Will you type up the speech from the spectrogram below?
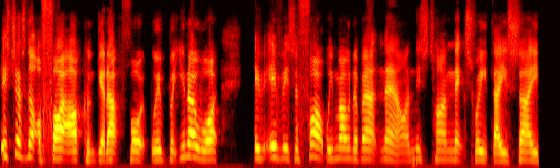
it's just not a fight I can get up for it with. But you know what? If, if it's a fight we moan about now, and this time next week they say,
